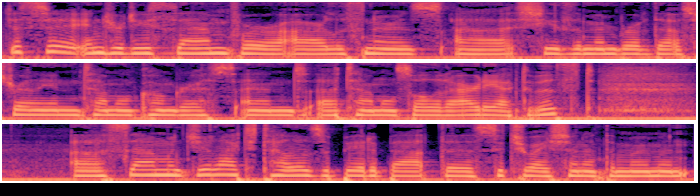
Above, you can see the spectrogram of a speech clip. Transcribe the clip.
Just to introduce Sam for our listeners, uh, she's a member of the Australian Tamil Congress and a Tamil Solidarity activist. Uh, Sam, would you like to tell us a bit about the situation at the moment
